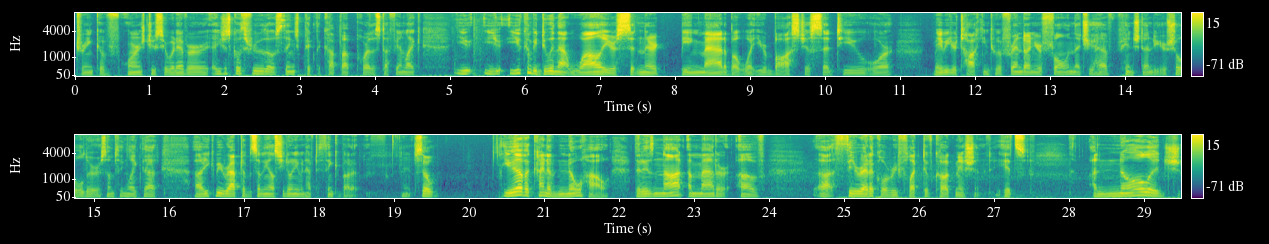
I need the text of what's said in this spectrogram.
drink of orange juice or whatever. You just go through those things, pick the cup up, pour the stuff in. Like you, you, you can be doing that while you're sitting there being mad about what your boss just said to you, or maybe you're talking to a friend on your phone that you have pinched under your shoulder or something like that. Uh, you can be wrapped up in something else. You don't even have to think about it. Right? So you have a kind of know-how that is not a matter of uh, theoretical reflective cognition. It's a knowledge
